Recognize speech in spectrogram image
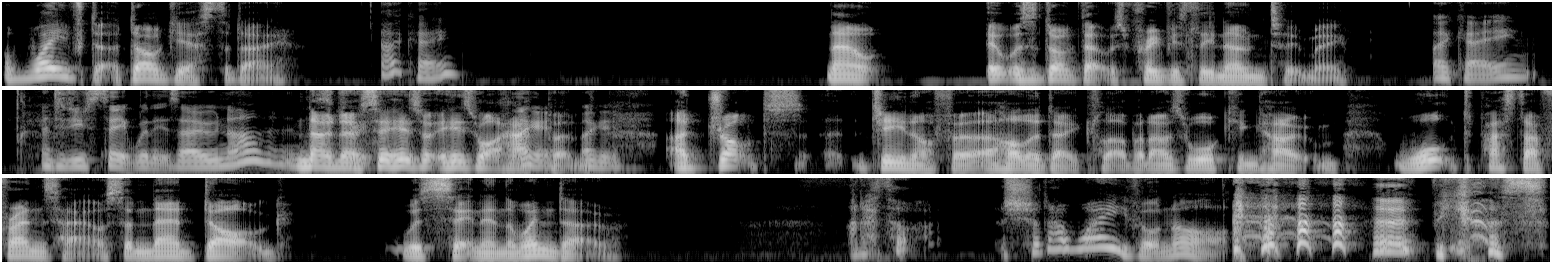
I waved at a dog yesterday. Okay. Now, it was a dog that was previously known to me. Okay. And did you see it with its owner? in No, no. So here's what, here's what happened. okay. I dropped Gene off at a holiday club, and I was walking home. Walked past our friend's house, and their dog was sitting in the window. And I thought, should I wave or not? because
